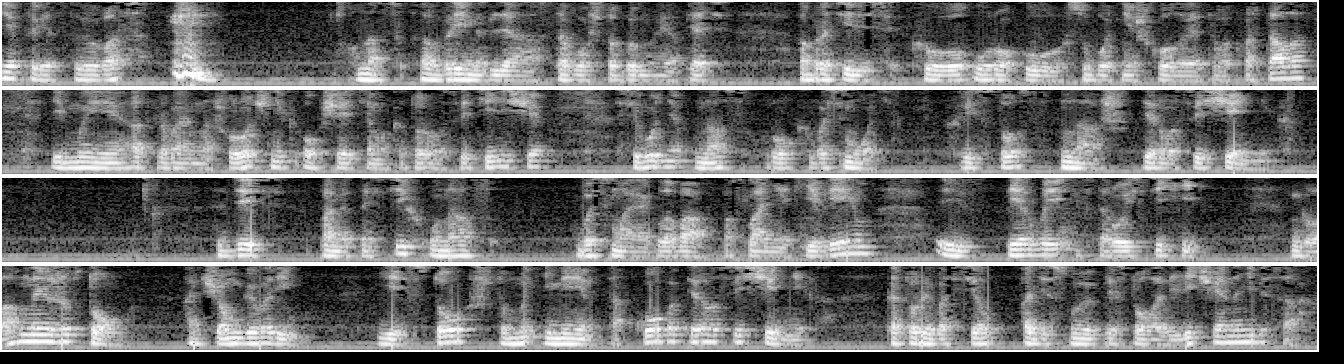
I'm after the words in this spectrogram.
Я приветствую вас. У нас э, время для того, чтобы мы опять обратились к уроку субботней школы этого квартала. И мы открываем наш урочник, общая тема которого святилище. Сегодня у нас урок восьмой. Христос наш первосвященник. Здесь памятный стих у нас восьмая глава послания к евреям из первой и второй стихи. Главное же в том, о чем говорим, есть то, что мы имеем такого первосвященника, который воссел одесную престола величия на небесах,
